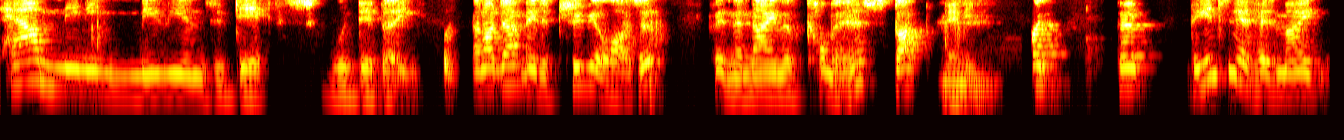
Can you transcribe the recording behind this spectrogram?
how many millions of deaths would there be? And I don't mean to trivialise it in the name of commerce, but many. Like the the internet has made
